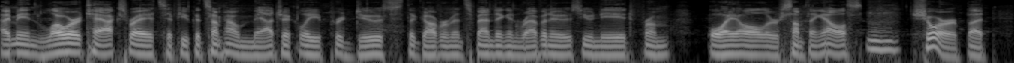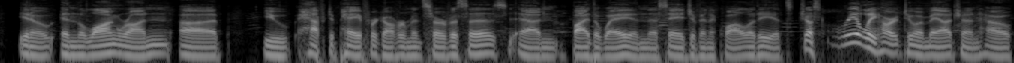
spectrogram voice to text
I mean, lower tax rates, if you could somehow magically produce the government spending and revenues you need from oil or something else, mm-hmm. sure. But, you know, in the long run, uh, you have to pay for government services. And by the way, in this age of inequality, it's just really hard to imagine how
